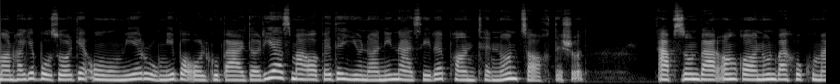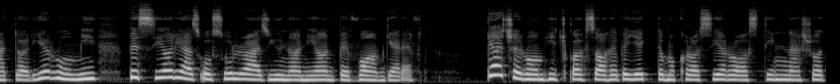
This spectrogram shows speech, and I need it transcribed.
های بزرگ عمومی رومی با الگوبرداری از معابد یونانی نظیر پانتنون ساخته شد. افزون بر آن قانون و حکومتداری رومی بسیاری از اصول را از یونانیان به وام گرفت. گرچه روم هیچگاه صاحب یک دموکراسی راستین نشد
